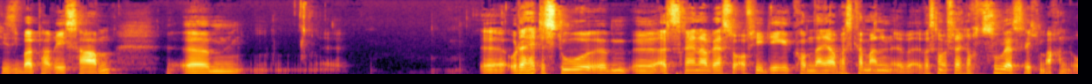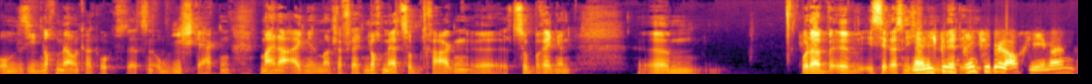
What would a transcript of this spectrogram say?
die sie bei Paris haben. Ähm, äh, oder hättest du als Trainer wärst du auf die Idee gekommen, naja, was kann man, was kann man vielleicht noch zusätzlich machen, um sie noch mehr unter Druck zu setzen, um die Stärken meiner eigenen Mannschaft vielleicht noch mehr zum Tragen äh, zu bringen? Ähm, oder äh, ist dir das nicht? Nein, ich bin prinzipiell auch jemand,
